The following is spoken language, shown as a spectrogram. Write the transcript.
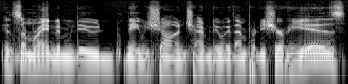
And some random dude named Sean chimed in with, I'm pretty sure he is.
